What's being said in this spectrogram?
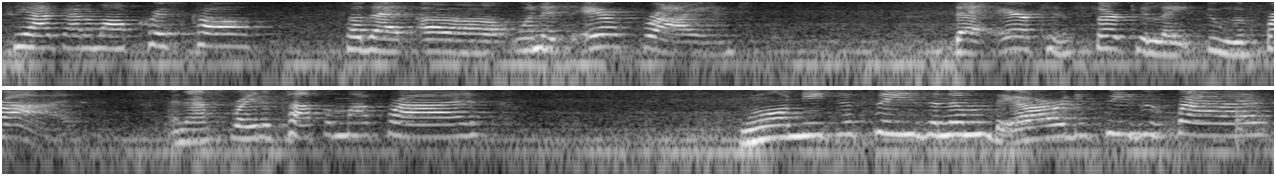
see I got them all crisscross so that uh, when it's air frying that air can circulate through the fries and I spray the top of my fries we don't need to season them they already seasoned fries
